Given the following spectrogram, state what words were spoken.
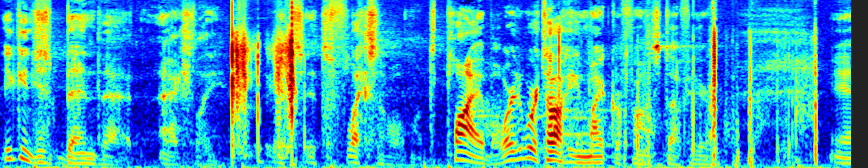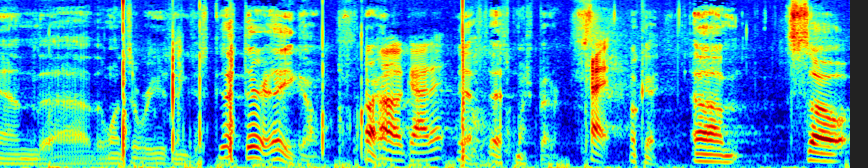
you can just bend that. Actually, it's it's flexible. It's pliable. We're, we're talking microphone stuff here, and uh, the ones that we're using just yeah, there. There you go. All right. Oh, got it. Yeah, that's much better. Okay. Okay. Um, so,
